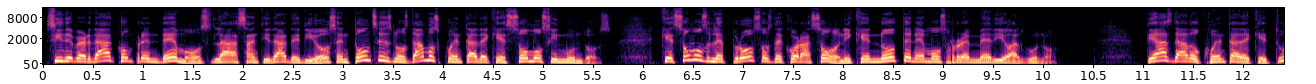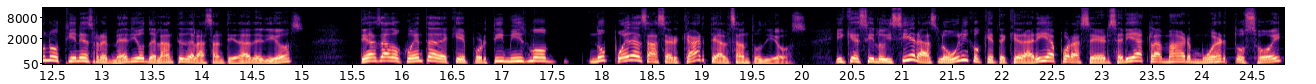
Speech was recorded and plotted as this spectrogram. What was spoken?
Si de verdad comprendemos la santidad de Dios, entonces nos damos cuenta de que somos inmundos, que somos leprosos de corazón y que no tenemos remedio alguno. ¿Te has dado cuenta de que tú no tienes remedio delante de la santidad de Dios? ¿Te has dado cuenta de que por ti mismo no puedes acercarte al Santo Dios, y que si lo hicieras lo único que te quedaría por hacer sería clamar muerto soy?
